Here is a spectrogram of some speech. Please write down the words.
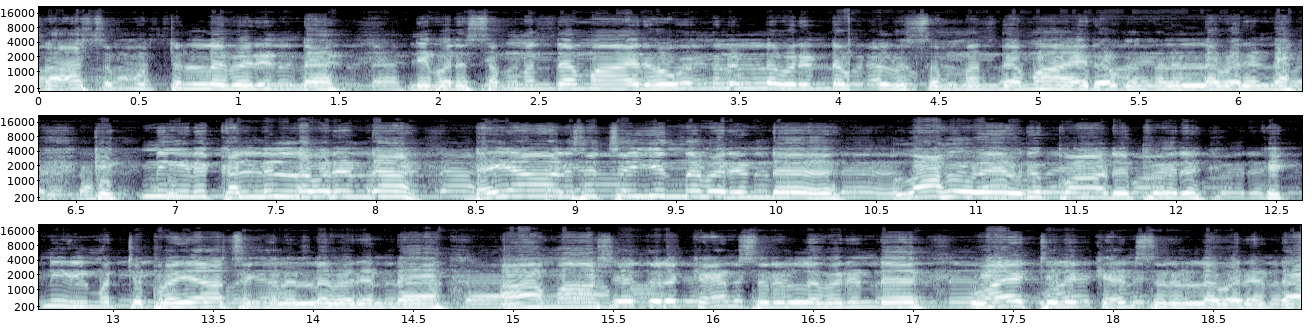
ശ്വാസം മുട്ടുള്ളവരുണ്ട്. ലിവർ സംബന്ധമായ രോഗങ്ങളുള്ളവരുണ്ട് സംബന്ധമായ രോഗങ്ങളുള്ളവരുണ്ട്. കിഡ്നിയിൽ കല്ലുള്ളവരുണ്ട് ഡയാലിസിസ് ചെയ്യുന്നവരുണ്ട്. അള്ളാഹുവെ ഒരുപാട് പേര് കിഡ്നിയിൽ മറ്റു പ്രയാസങ്ങളുള്ളവരുണ്ട്. ആമാശയത്തിൽ ക്യാൻസർ ഉള്ളവരുണ്ട് വയറ്റിൽ ക്യാൻസർ ഉള്ളവരുണ്ട്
